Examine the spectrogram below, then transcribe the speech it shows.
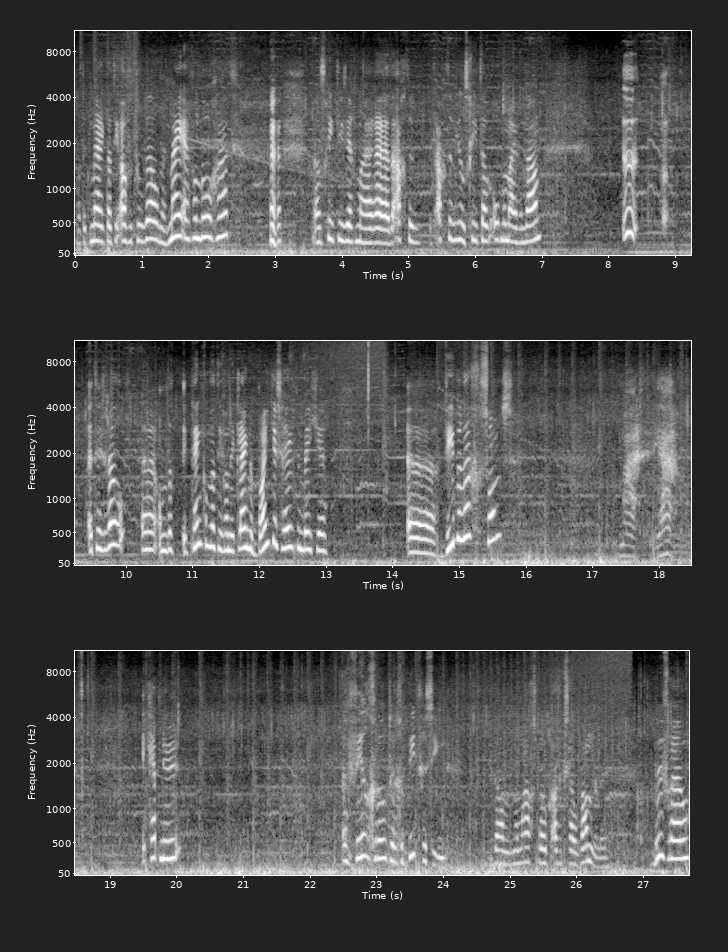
Want ik merk dat hij af en toe wel met mij er vandoor gaat. dan schiet hij zeg maar, uh, de achter, het achterwiel schiet dan onder mij vandaan. Het is wel, omdat, ik denk omdat hij van die kleine bandjes heeft, een beetje wiebelig soms. Maar ja, ik heb nu een veel groter gebied gezien dan normaal gesproken als ik zou wandelen. Buurvrouw,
